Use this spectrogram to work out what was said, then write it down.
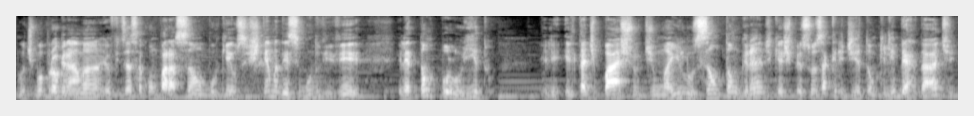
No último programa eu fiz essa comparação porque o sistema desse mundo viver, ele é tão poluído, ele está debaixo de uma ilusão tão grande que as pessoas acreditam que liberdade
